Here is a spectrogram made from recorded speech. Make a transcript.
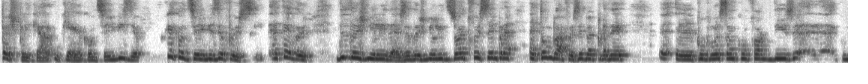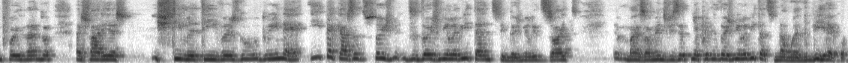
para explicar o que é que aconteceu em Viseu. O que aconteceu em Viseu foi o seguinte: até de 2010 a 2018 foi sempre a, a tombar, foi sempre a perder a, eh, a eh, população, conforme diz, eh, como foi dando as várias estimativas do, do INE. E da casa dos dois, de 2 mil habitantes, em 2018 mais ou menos Viseu tinha perdido 2 mil habitantes. Não admira com,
